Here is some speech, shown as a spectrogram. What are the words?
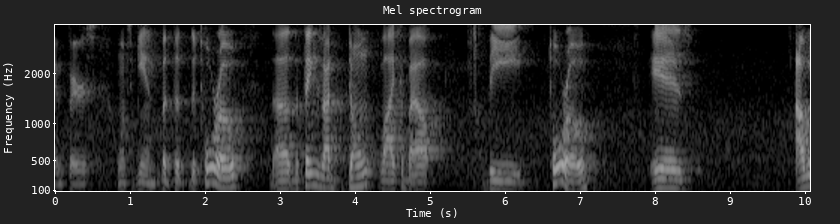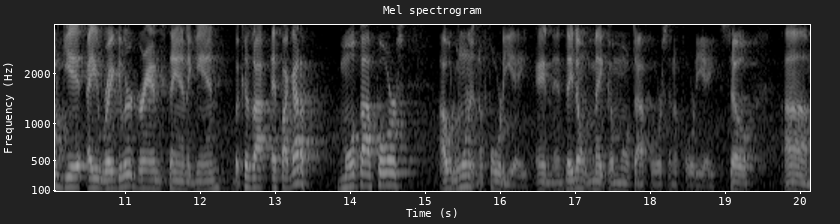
and Ferris once again. But the, the Toro, uh, the things I don't like about the Toro is I would get a regular grandstand again because I if I got a multi-force, I would want it in a 48, and they don't make a multi-force in a 48. So um,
